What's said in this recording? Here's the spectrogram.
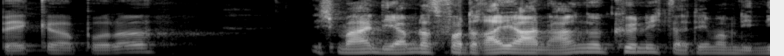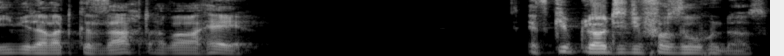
Backup, oder? Ich meine, die haben das vor drei Jahren angekündigt, seitdem haben die nie wieder was gesagt, aber hey. Es gibt Leute, die versuchen das.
